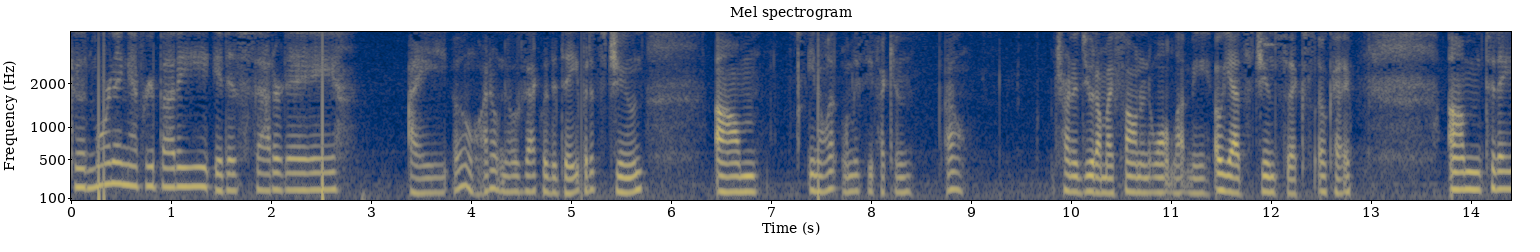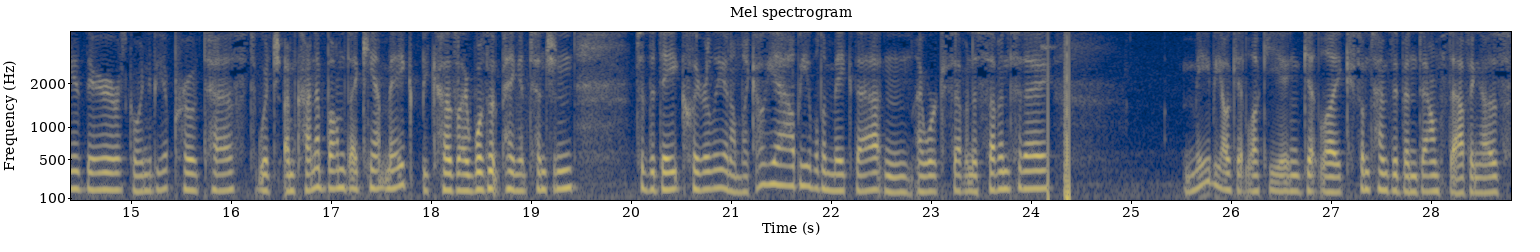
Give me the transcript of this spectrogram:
Good morning, everybody. It is Saturday. I oh, I don't know exactly the date, but it's June. Um, you know what? Let me see if I can. Oh, I'm trying to do it on my phone and it won't let me. Oh yeah, it's June sixth. Okay. Um, today there's going to be a protest, which I'm kind of bummed I can't make because I wasn't paying attention to the date clearly, and I'm like, oh yeah, I'll be able to make that, and I work seven to seven today maybe I'll get lucky and get like sometimes they've been down staffing us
